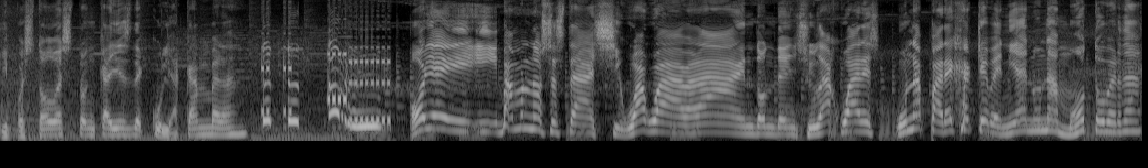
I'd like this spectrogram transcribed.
Y pues todo esto en calles de Culiacán, ¿verdad? Oye, y, y vámonos hasta Chihuahua, ¿verdad? En donde en Ciudad Juárez, una pareja que venía en una moto, ¿verdad?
